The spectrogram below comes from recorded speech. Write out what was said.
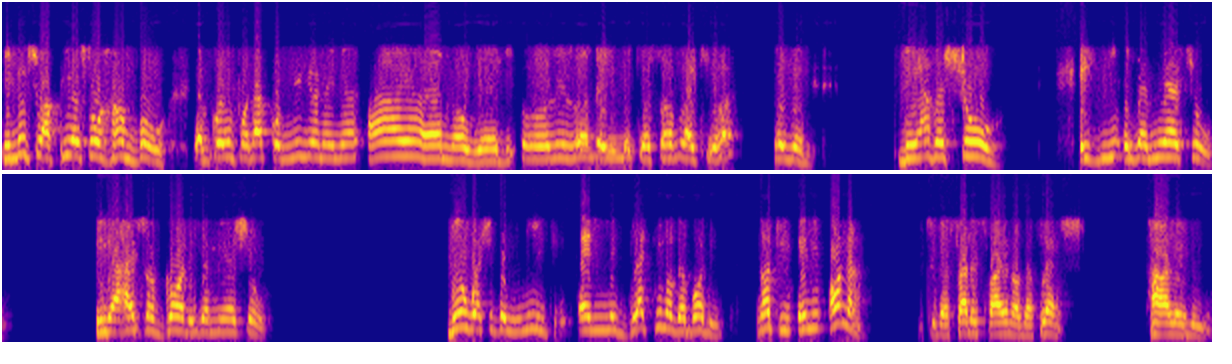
it makes you appear so humble. You're going for that communion and then, I am not worthy. Holy Lord, that you make yourself like you are. Listen, they have a show. It's, it's a mere show. In the eyes of God, is a mere show. They worship in humility and neglecting of the body, not in any honor to the satisfying of the flesh. Hallelujah.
